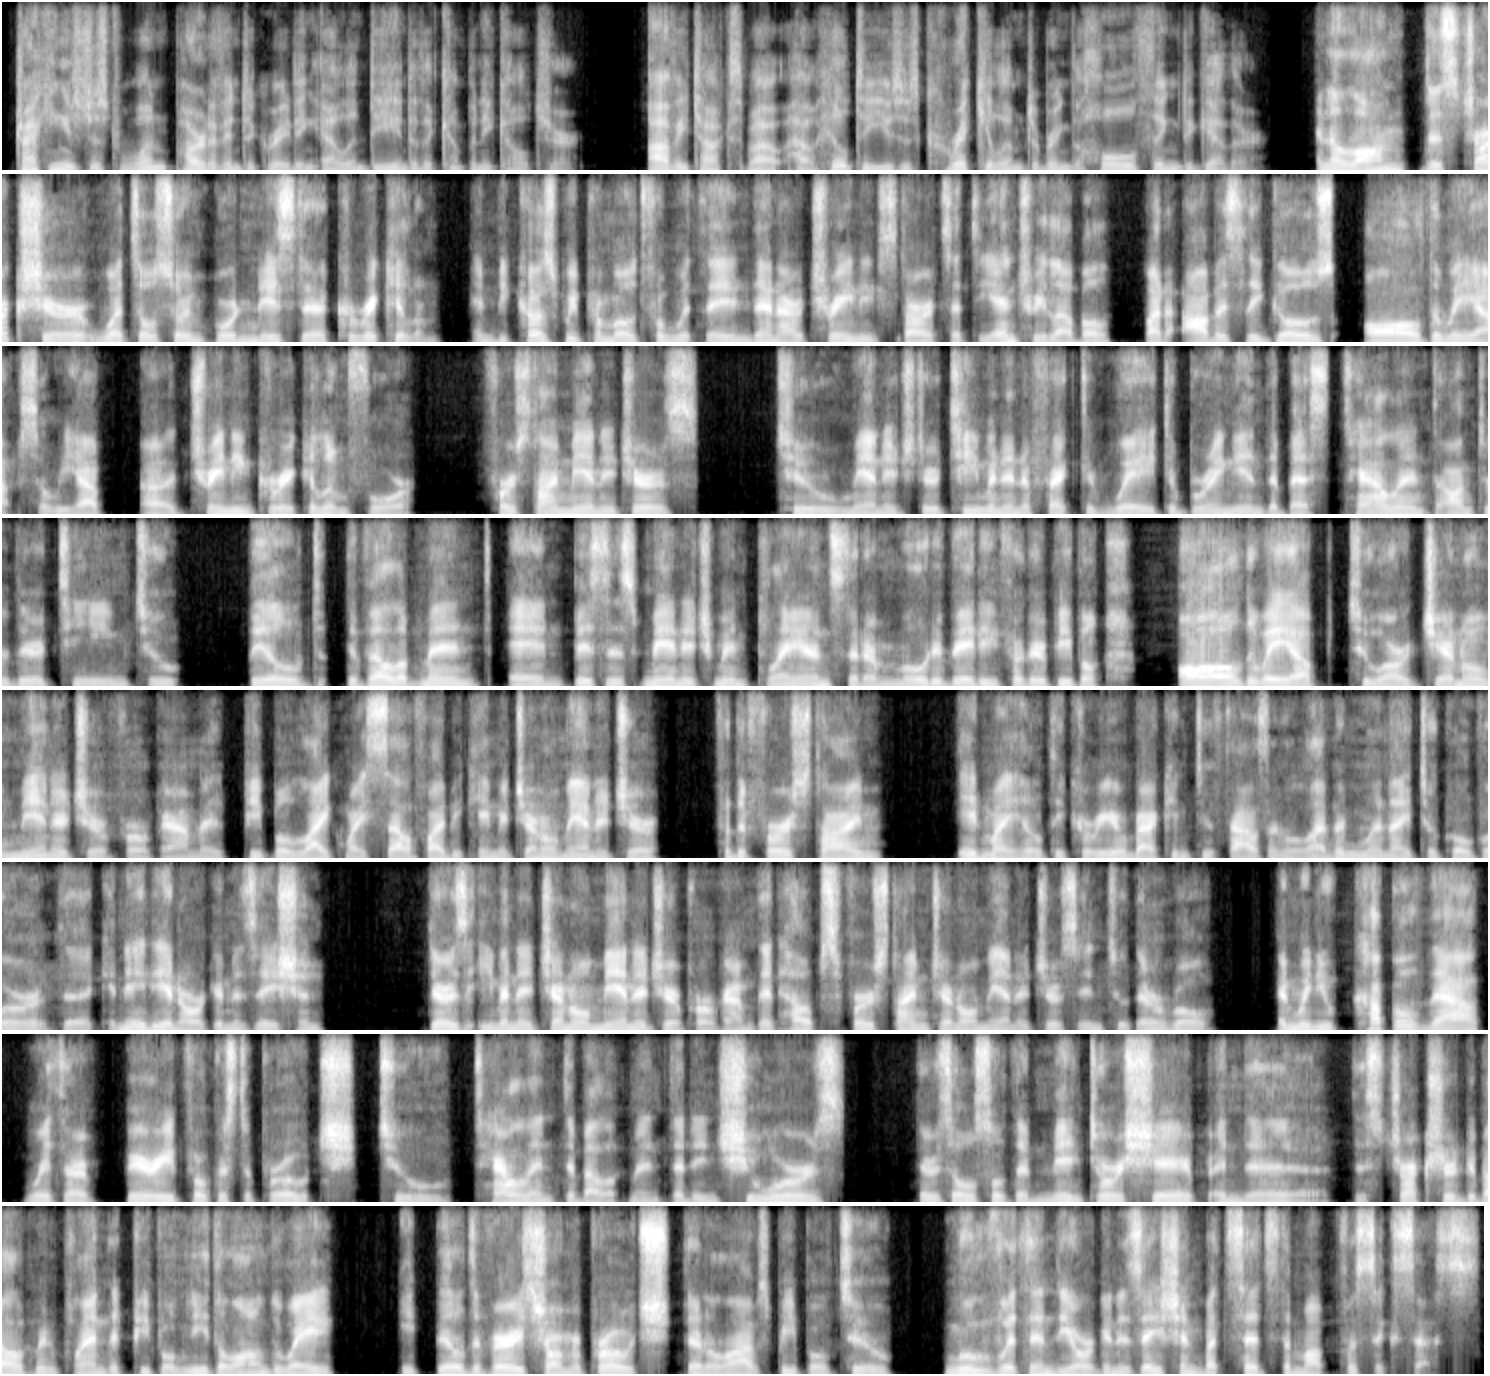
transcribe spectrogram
Tracking is just one part of integrating L&D into the company culture. Avi talks about how Hilti uses curriculum to bring the whole thing together. And along the structure, what's also important is the curriculum. And because we promote from within, then our training starts at the entry level, but obviously goes all the way up. So we have a training curriculum for first time managers, to manage their team in an effective way, to bring in the best talent onto their team, to build development and business management plans that are motivating for their people, all the way up to our general manager program. And people like myself, I became a general manager for the first time in my Hilti career back in 2011 when I took over the Canadian organization. There's even a general manager program that helps first time general managers into their role. And when you couple that with our very focused approach to talent development that ensures there's also the mentorship and the, the structured development plan that people need along the way, it builds a very strong approach that allows people to move within the organization, but sets them up for success.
